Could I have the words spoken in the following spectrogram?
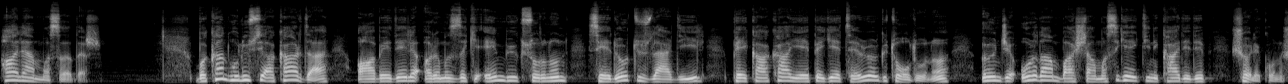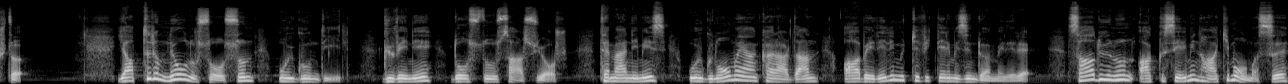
halen masadadır. Bakan Hulusi Akar da ABD ile aramızdaki en büyük sorunun S-400'ler değil PKK-YPG terör örgütü olduğunu, önce oradan başlanması gerektiğini kaydedip şöyle konuştu. Yaptırım ne olursa olsun uygun değil. Güveni, dostluğu sarsıyor. Temennimiz uygun olmayan karardan ABD'li müttefiklerimizin dönmeleri. Sağduyunun aklı selimin hakim olması,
